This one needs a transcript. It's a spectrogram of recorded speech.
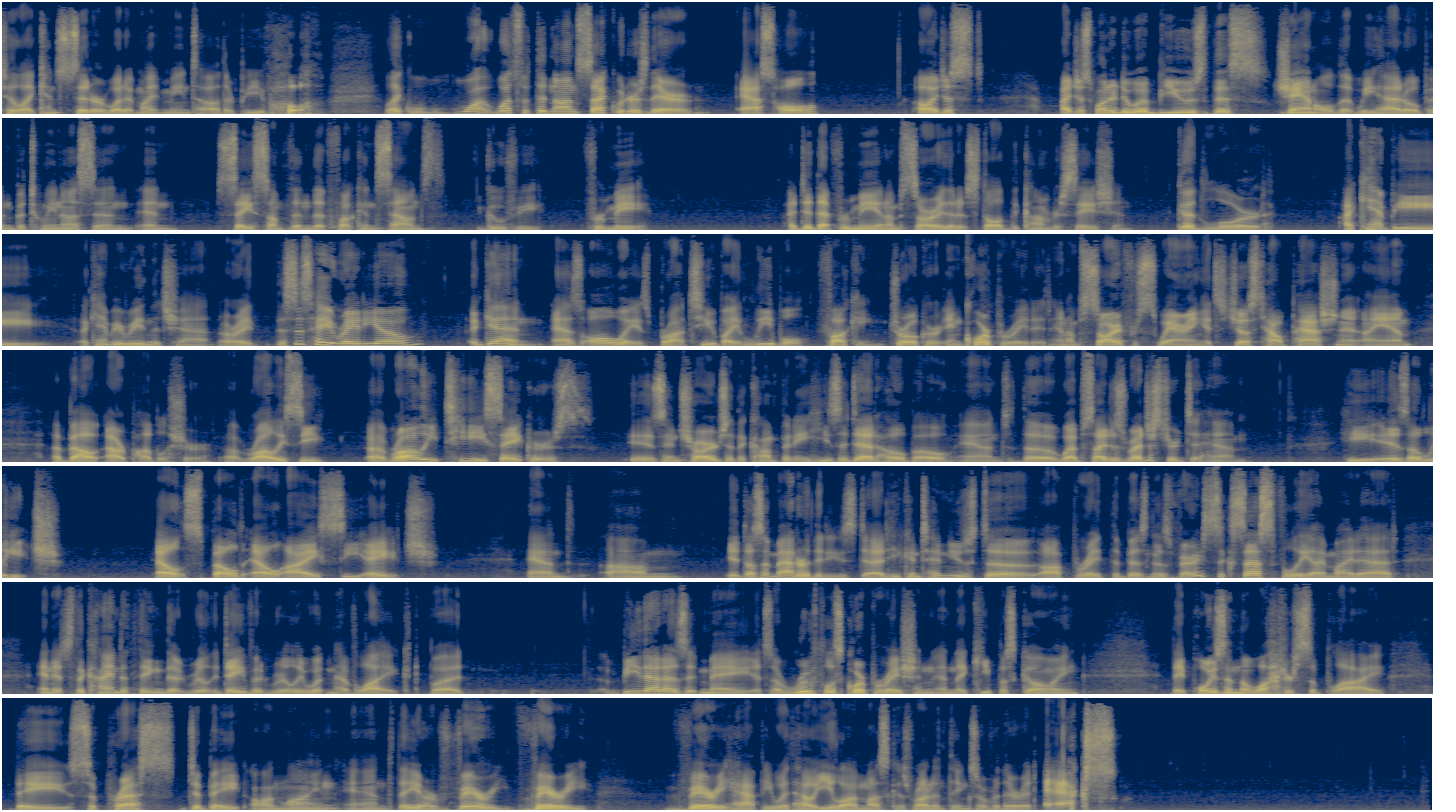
to like consider what it might mean to other people. like what what's with the non sequiturs there, asshole? Oh, I just I just wanted to abuse this channel that we had open between us and and say something that fucking sounds goofy for me. I did that for me and I'm sorry that it stalled the conversation. Good lord. I can't be I can't be reading the chat, alright? This is Hate Radio. Again, as always, brought to you by Liebel fucking Droker Incorporated. And I'm sorry for swearing, it's just how passionate I am about our publisher. Uh, Raleigh C uh, Raleigh T. Sakers is in charge of the company. He's a dead hobo, and the website is registered to him. He is a leech, L spelled L I C H, and um, it doesn't matter that he's dead. He continues to operate the business very successfully, I might add. And it's the kind of thing that really David really wouldn't have liked. But be that as it may, it's a ruthless corporation, and they keep us going. They poison the water supply. They suppress debate online, and they are very, very, very happy with how Elon Musk is running things over there at X.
